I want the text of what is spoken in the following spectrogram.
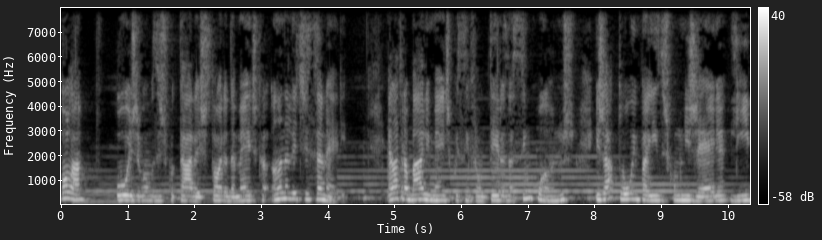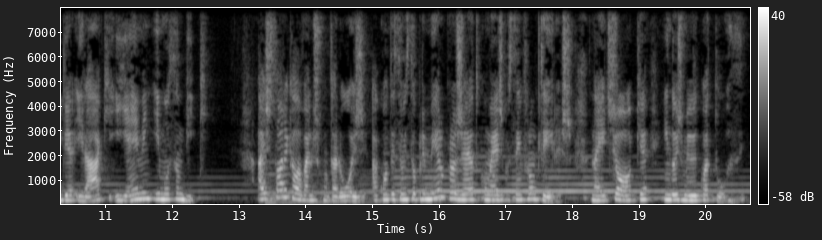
Olá! Hoje vamos escutar a história da médica Ana Letícia Neri. Ela trabalha em Médicos Sem Fronteiras há cinco anos e já atuou em países como Nigéria, Líbia, Iraque, Iêmen e Moçambique. A história que ela vai nos contar hoje aconteceu em seu primeiro projeto com Médicos Sem Fronteiras, na Etiópia, em 2014.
